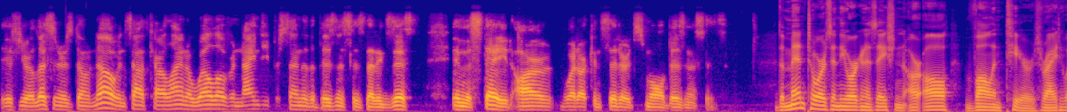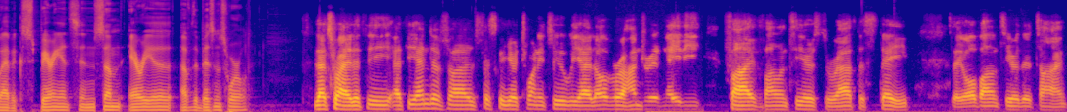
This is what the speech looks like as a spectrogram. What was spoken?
If your listeners don't know, in South Carolina, well over 90% of the businesses that exist in the state are what are considered small businesses. The mentors in the organization are all volunteers, right, who have experience in some area of the business world? That's right. At the at the end of uh, fiscal year 22, we had over 180 five volunteers throughout the state. They all volunteer their time,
